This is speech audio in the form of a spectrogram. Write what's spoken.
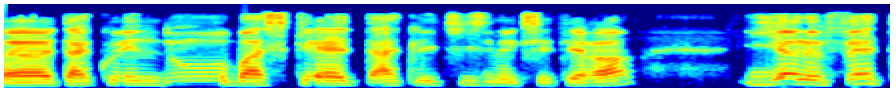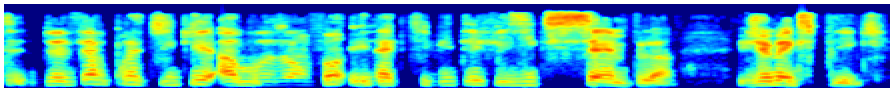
euh, taekwondo, basket, athlétisme, etc., il y a le fait de faire pratiquer à vos enfants une activité physique simple. Je m'explique.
